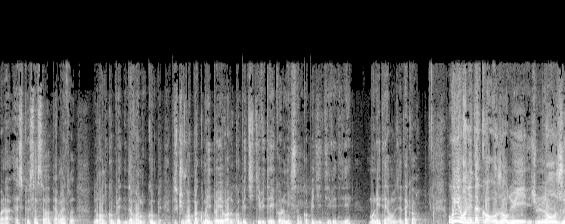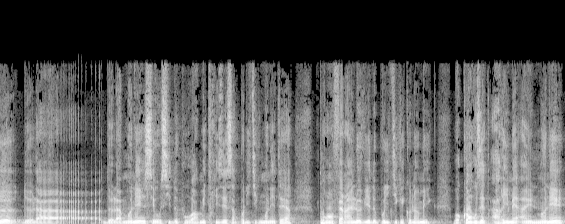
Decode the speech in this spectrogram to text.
voilà, est-ce que ça, ça va permettre de rendre d'avoir une parce que je vois pas comment il peut y avoir de compétitivité économique sans compétitivité monétaire. Vous êtes d'accord? Oui, on est d'accord. Aujourd'hui, l'enjeu de la de la monnaie, c'est aussi de pouvoir maîtriser sa politique monétaire pour en faire un levier de politique économique. Bon, quand vous êtes arrimé à une monnaie,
